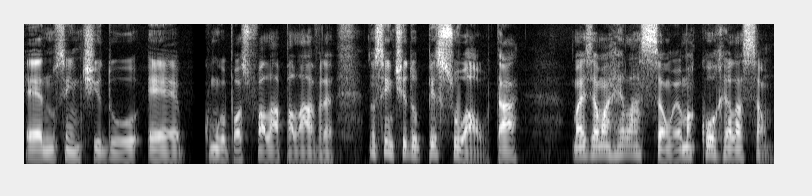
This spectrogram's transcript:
é, no sentido, é, como eu posso falar a palavra, no sentido pessoal, tá? Mas é uma relação, é uma correlação.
